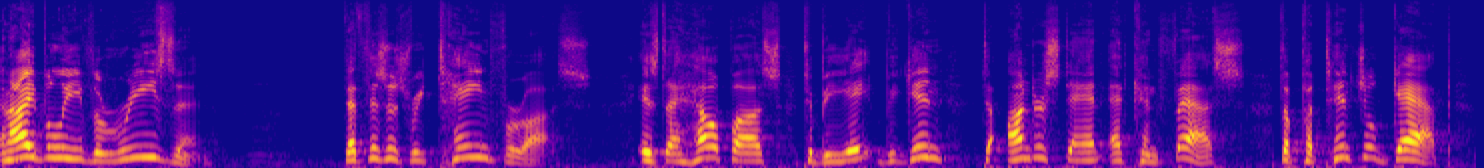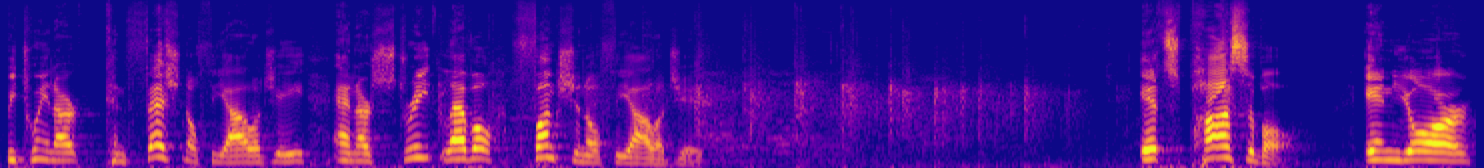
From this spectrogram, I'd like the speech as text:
And I believe the reason that this is retained for us is to help us to be, begin to understand and confess the potential gap between our confessional theology and our street level functional theology. It's possible in your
